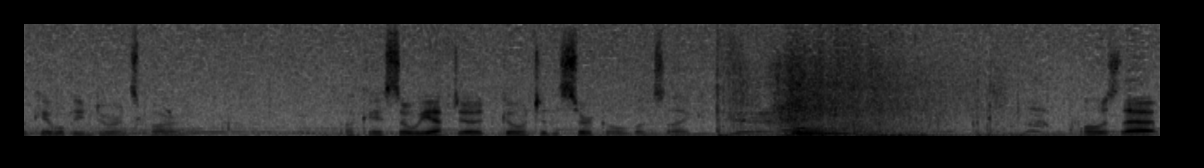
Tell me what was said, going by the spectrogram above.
Okay, well the endurance bar. Okay, so we have to go into the circle, looks like. Ooh! What was that?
